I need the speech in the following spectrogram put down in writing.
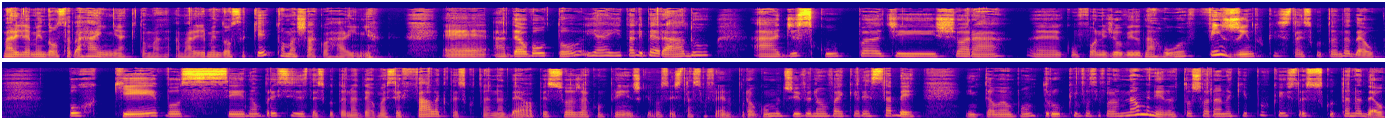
Marília Mendonça da rainha, que toma a Marília Mendonça que toma chá com a rainha. É, a Adele voltou e aí tá liberado a desculpa de chorar é, com fone de ouvido na rua, fingindo que está escutando a Adele. Porque você não precisa estar escutando a Adele, mas você fala que está escutando a Adele, a pessoa já compreende que você está sofrendo por algum motivo e não vai querer saber. Então é um bom truque você falar: não, menina, eu estou chorando aqui porque estou escutando a Adele.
